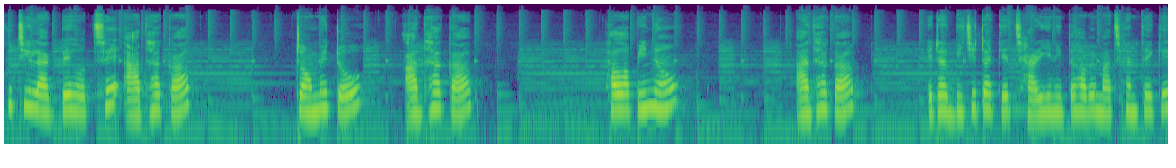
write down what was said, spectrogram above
কুচি লাগবে হচ্ছে আধা কাপ, টমেটো আধা কাপ, হালাপিনো আধা কাপ। এটার বিচিটাকে ছাড়িয়ে নিতে হবে মাঝখান থেকে।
